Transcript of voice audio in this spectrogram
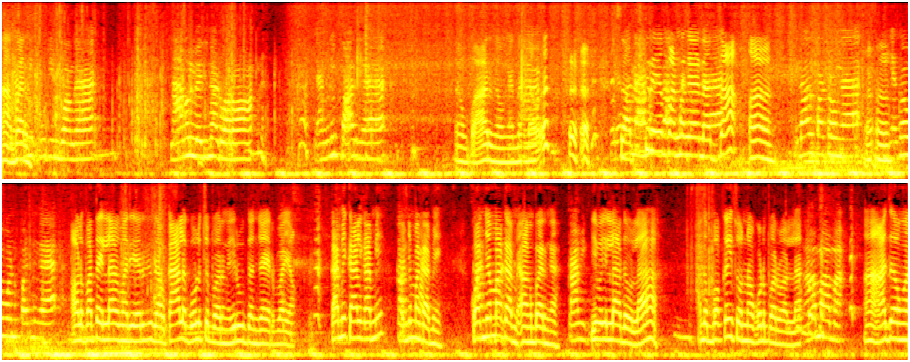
ஆ பாருங்க. கூட்டின்னு போங்க. நாங்களும் வெளிநாடு வரோம். எங்களையும் பாருங்க. பாருங்க அவங்க என்னென்ன சப்ஸ்கிரைப் பண்ணுங்க நத்தான் ஆ. அவளை பார்த்தா இல்லாத மாதிரியா இருக்குது. அவள் காலை கொலுச்ச பாருங்க இருபத்தஞ்சாயிரம் ரூபாயாம் காமி கால் காமி. கொஞ்சமாக காமி. கொஞ்சமாக காமி. அங்கே பாருங்க. இவ இல்லாதவளா? அந்த பொக்கை சொன்னா கூட பரவாயில்ல. அது அவங்க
